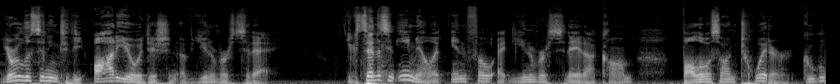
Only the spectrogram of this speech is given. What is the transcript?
You're listening to the audio edition of Universe Today. You can send us an email at info at universetoday.com Follow us on Twitter, Google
